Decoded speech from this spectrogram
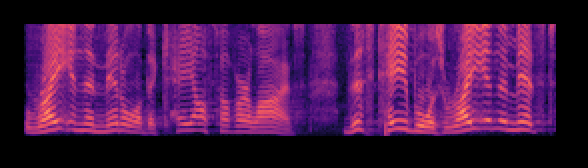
right in the middle of the chaos of our lives. This table is right in the midst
